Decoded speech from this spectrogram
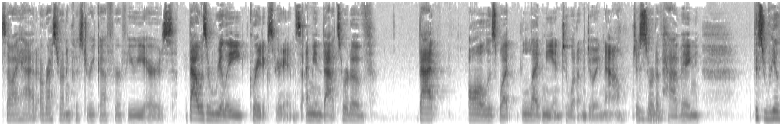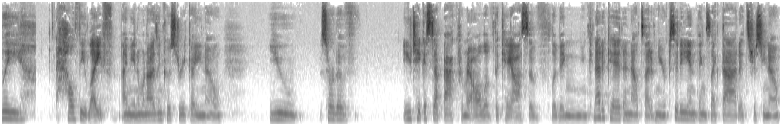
So I had a restaurant in Costa Rica for a few years. That was a really great experience. I mean, that sort of that all is what led me into what I'm doing now. Just sort of mm-hmm. having this really healthy life. I mean, when I was in Costa Rica, you know, you sort of you take a step back from all of the chaos of living in Connecticut and outside of New York City and things like that. It's just, you know,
